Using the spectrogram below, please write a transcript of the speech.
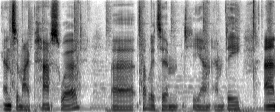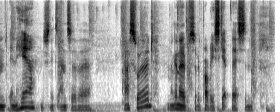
enter my password. Uh, Tableau Tim TNMD. And in here, I just need to enter the password. I'm going to sort of probably skip this and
